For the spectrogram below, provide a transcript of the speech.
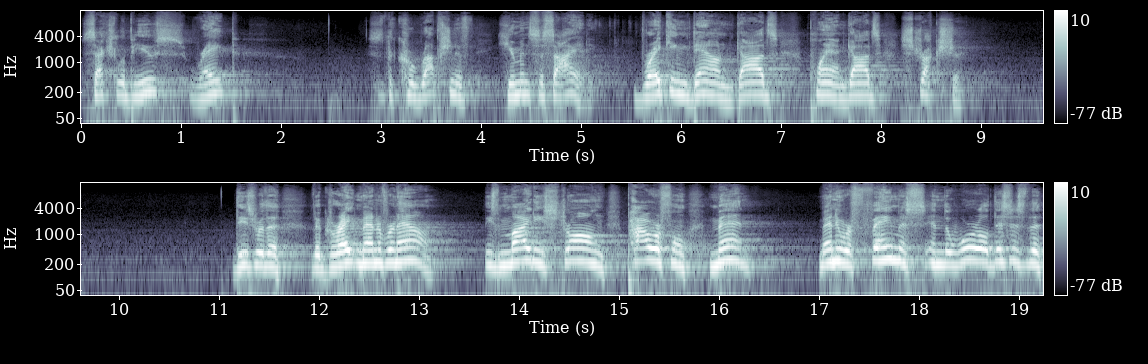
sexual abuse, rape, This is the corruption of human society, breaking down God's plan, God's structure. These were the, the great men of renown, these mighty, strong, powerful men, men who were famous in the world. This is the,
